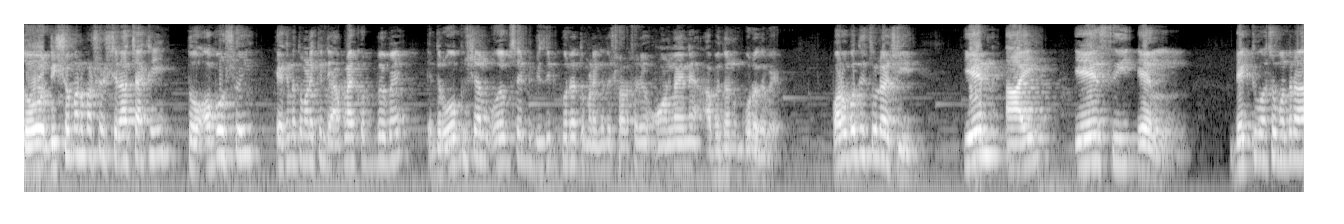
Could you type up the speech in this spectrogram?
তো ডিসেম্বর মাসের সেরা চাকরি, তো অবশ্যই এখানে তোমরা কিন্তু অ্যাপ্লাই করতে দেবে এদের অফিসিয়াল ওয়েবসাইট ভিজিট করে তোমরা কিন্তু সরাসরি অনলাইনে আবেদন করে দেবে। পরবর্তী চলে আসি এনআই এসিএল দেখতে পাচ্ছ বন্ধুরা,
